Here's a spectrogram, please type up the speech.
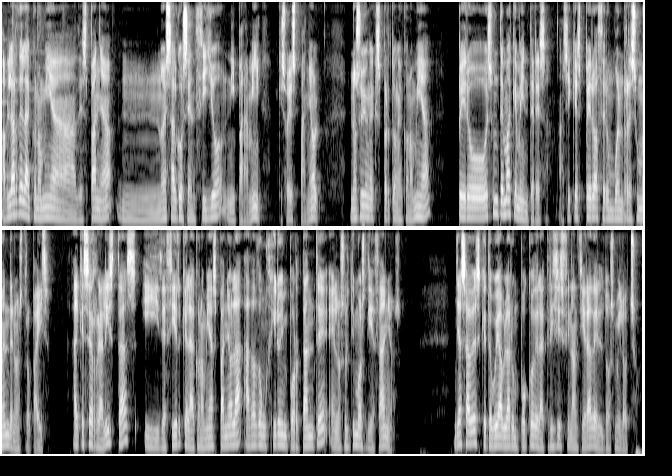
Hablar de la economía de España mm, no es algo sencillo ni para mí, que soy español. No soy un experto en economía, pero es un tema que me interesa, así que espero hacer un buen resumen de nuestro país. Hay que ser realistas y decir que la economía española ha dado un giro importante en los últimos 10 años. Ya sabes que te voy a hablar un poco de la crisis financiera del 2008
